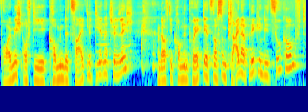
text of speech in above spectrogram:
freue mich auf die kommende Zeit mit dir natürlich und auf die kommenden Projekte. Jetzt noch so ein kleiner Blick in die Zukunft.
